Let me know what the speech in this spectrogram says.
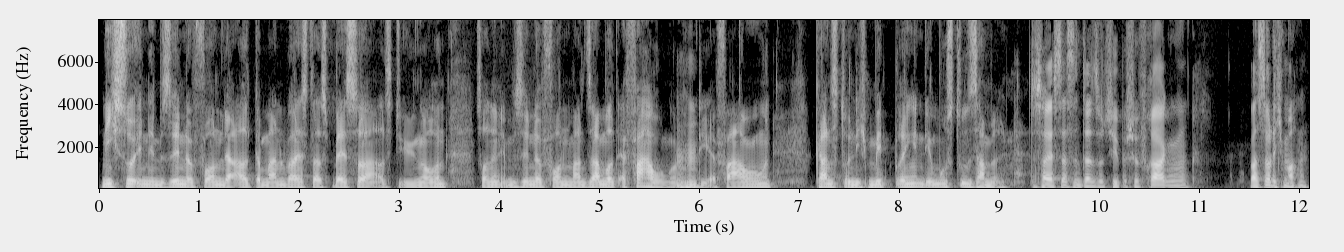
Nicht so in dem Sinne von, der alte Mann weiß das besser als die Jüngeren, sondern im Sinne von, man sammelt Erfahrungen. Mhm. Und die Erfahrungen kannst du nicht mitbringen, die musst du sammeln. Das heißt, das sind dann so typische Fragen, was soll ich machen?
